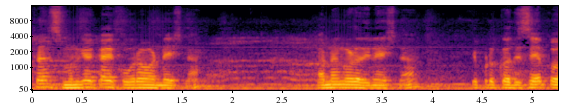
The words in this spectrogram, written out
ఫ్రెండ్స్ మునగకాయ కూర వండేసిన. అన్నం కూడా తినేసిన. ఇప్పుడు కొద్దిసేపు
